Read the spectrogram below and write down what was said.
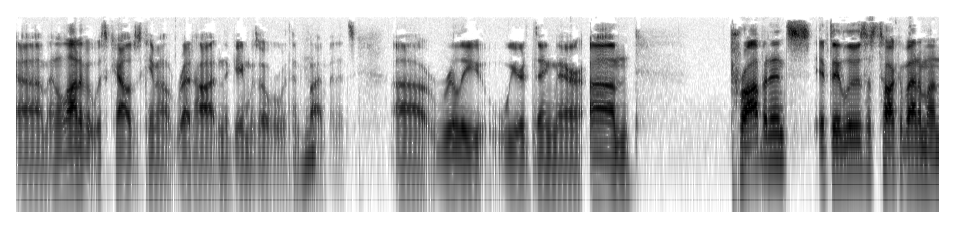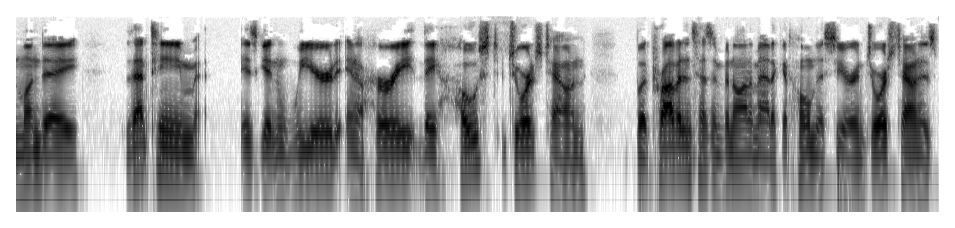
Um, and a lot of it was Cal just came out red hot, and the game was over within Mhm. five minutes. Uh, really weird thing there. Um, Providence, if they lose, let's talk about them on Monday. That team is getting weird in a hurry. They host Georgetown, but Providence hasn't been automatic at home this year, and Georgetown is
